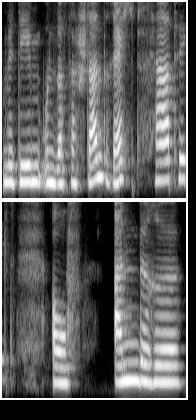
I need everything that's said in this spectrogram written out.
mit dem unser Verstand rechtfertigt, auf andere,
